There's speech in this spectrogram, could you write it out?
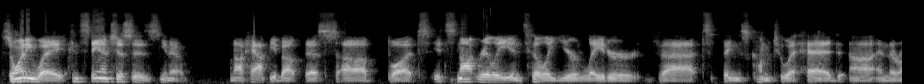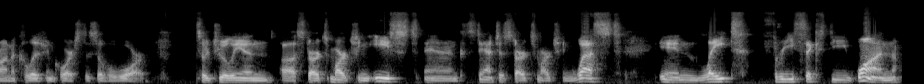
So anyway constantius is you know not happy about this uh, but it's not really until a year later that things come to a head uh, and they're on a collision course to civil war. So Julian uh, starts marching east, and Constantius starts marching west, in late 361,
